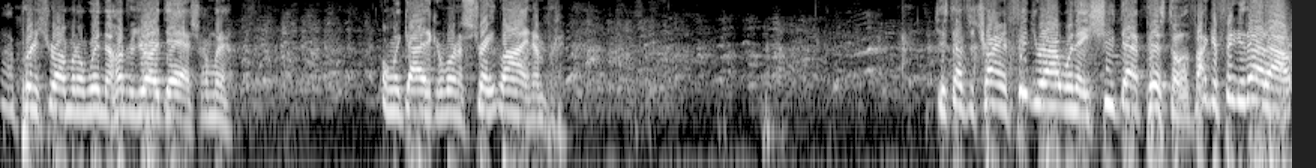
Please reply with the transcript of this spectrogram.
I'm pretty sure I'm going to win the 100 yard dash. I'm going to, only guy that can run a straight line. I'm, just have to try and figure out when they shoot that pistol. If I can figure that out,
